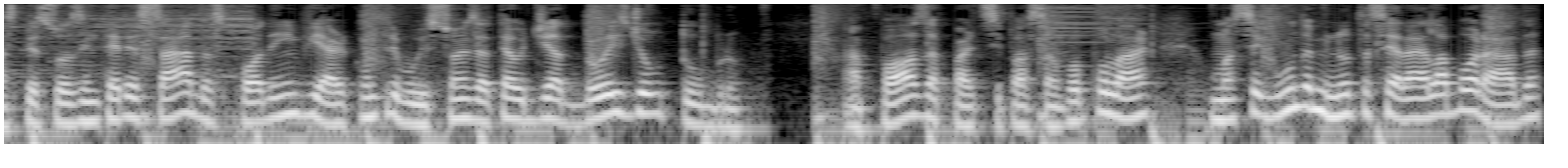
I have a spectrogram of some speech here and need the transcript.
As pessoas interessadas podem enviar contribuições até o dia 2 de outubro. Após a participação popular, uma segunda minuta será elaborada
